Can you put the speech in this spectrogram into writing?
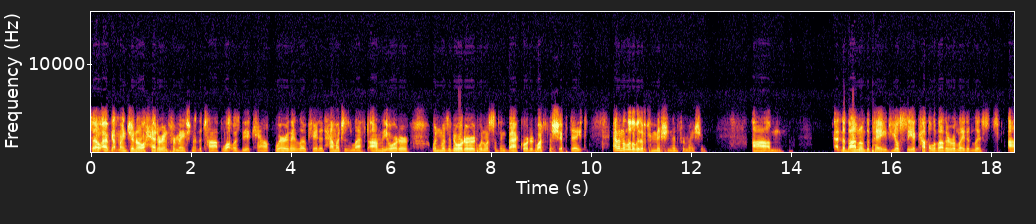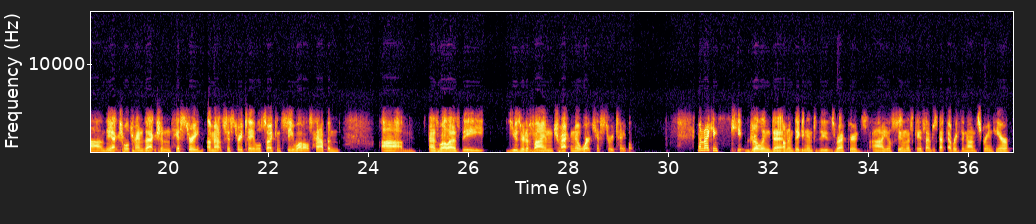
So I've got my general header information at the top, what was the account, where are they located, how much is left on the order, when was it ordered, when was something back ordered, what's the ship date, and then a little bit of commission information. Um, at the bottom of the page, you'll see a couple of other related lists. Uh, the actual transaction history, amounts history table, so I can see what all's happened, um, as well as the user-defined track no work history table. And I can keep drilling down and digging into these records. Uh, you'll see in this case I've just got everything on screen here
